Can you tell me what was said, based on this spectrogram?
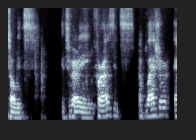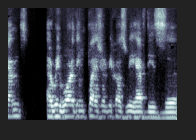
So it's it's very for us it's a pleasure and a rewarding pleasure because we have this uh,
